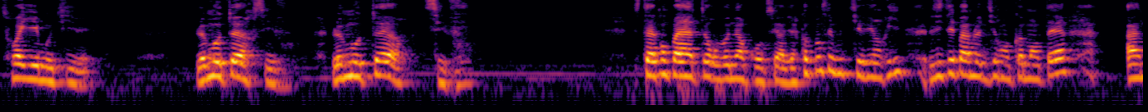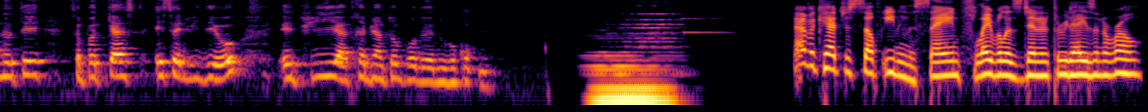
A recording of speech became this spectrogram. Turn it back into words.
Soyez motivés. Le moteur, c'est vous. Le moteur, c'est vous. C'est accompagnateur au bonheur pour vous servir. Que pensez-vous de Thierry Henry? N'hésitez pas à me le dire en commentaire à noter ce podcast et cette vidéo. Et puis à très bientôt pour de nouveaux contenus. Ever catch yourself eating the same flavorless dinner three days in a row?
